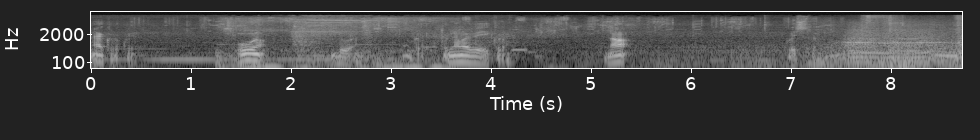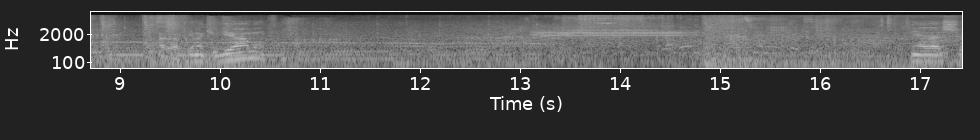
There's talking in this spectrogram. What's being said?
Eccolo qui. Uno, due. Ok, torniamo al veicolo. No. Questo. Allora, prima chiudiamo. E adesso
